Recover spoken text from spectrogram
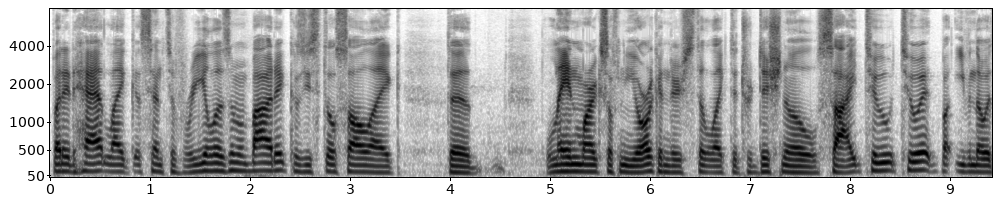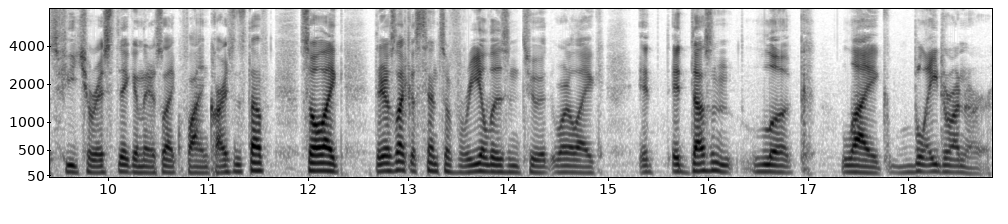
but it had like a sense of realism about it because you still saw like the landmarks of New York and there's still like the traditional side to to it but even though it's futuristic and there's like flying cars and stuff so like there's like a sense of realism to it where like it it doesn't look like Blade Runner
